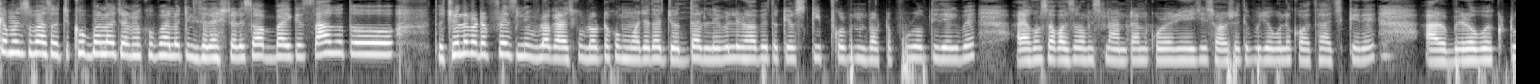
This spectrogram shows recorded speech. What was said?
কেমন সবাই আশা করছি খুব ভালো আছে আমি খুব ভালো আছি। নিশা স্টাইলে সবাইকে স্বাগত। তো চলো একটা ফ্রেশ নিউ ব্লগ আর আজকে ব্লগটা খুব মজাদার, জোরদার লেভেলের হবে, তো কেউ স্কিপ করবে না ব্লগটা পুরো অবধি দেখবে। আর এখন সকাল সকাল আমি স্নান টান করে নিয়েছি, সরস্বতী পুজো বলে কথা আজকেরে আর বেরোবো একটু।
